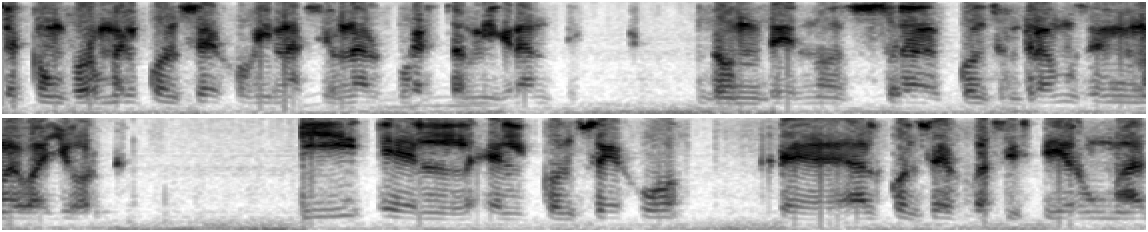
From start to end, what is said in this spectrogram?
se conformó el Consejo Binacional Fuerza Migrante, donde nos uh, concentramos en Nueva York y el, el Consejo, eh, al Consejo asistieron más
